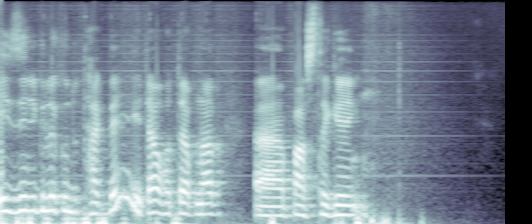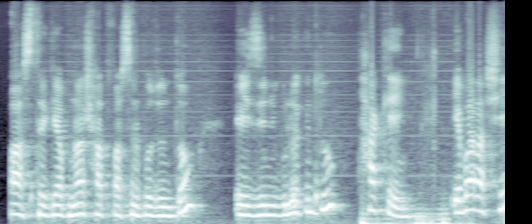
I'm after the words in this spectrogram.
এই জিনিসগুলো কিন্তু থাকবে। এটা হতে আপনার পাঁচ থেকে পাঁচ থেকে আপনার সাত পার্সেন্ট পর্যন্ত এই জিনিসগুলো কিন্তু থাকে। এবার আসি,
